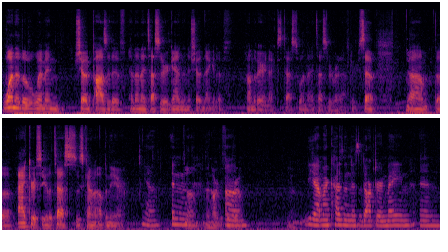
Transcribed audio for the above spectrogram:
one of the women showed positive, and then they tested her again and it showed negative on the very next test when they tested her right after. So um, the accuracy of the tests is kind of up in the air yeah, and um, and hard to figure out. um, yeah, my cousin is a doctor in Maine, and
